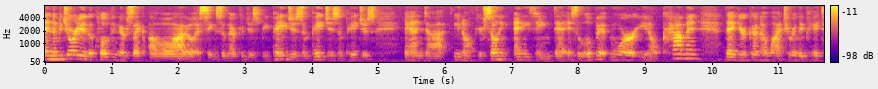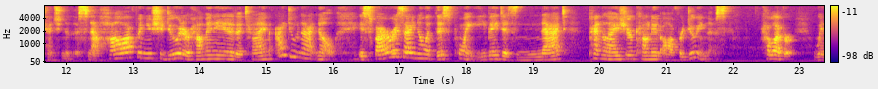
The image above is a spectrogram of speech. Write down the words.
And the majority of the clothing, there's like a lot of listings, and there could just be pages and pages and pages. And, uh, you know, if you're selling anything that is a little bit more, you know, common, then you're going to want to really pay attention to this. Now, how often you should do it or how many at a time, I do not know. As far as I know at this point, eBay does not penalize your counted off for doing this. However, when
